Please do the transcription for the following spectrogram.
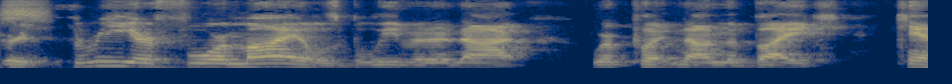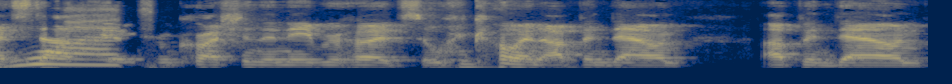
for three or four miles. Believe it or not, we're putting on the bike. Can't stop what? him from crushing the neighborhood, so we're going up and down, up and down.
